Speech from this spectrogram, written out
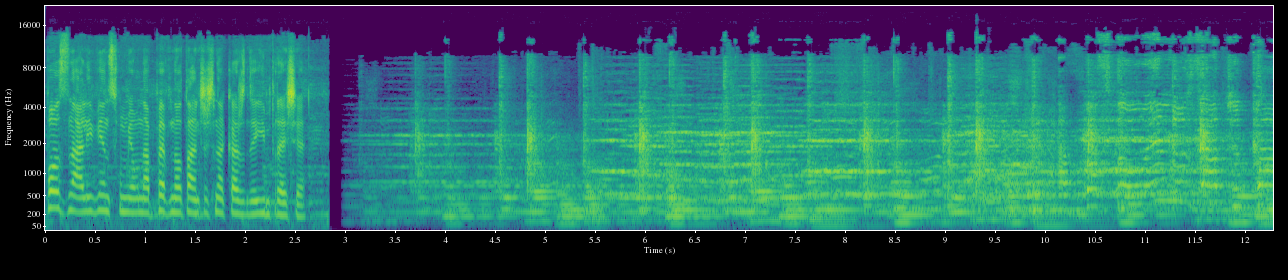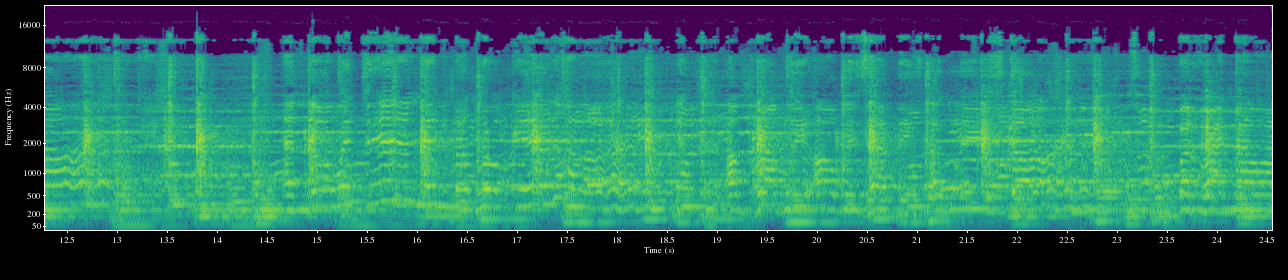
poznali, więc umią na pewno tańczyć na każdej imprezie. It didn't mend my broken heart, I'll probably always have these ugly scars. But right now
